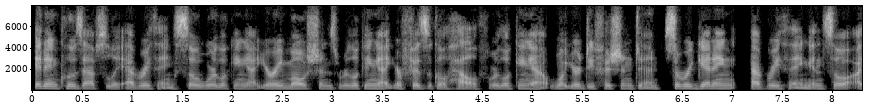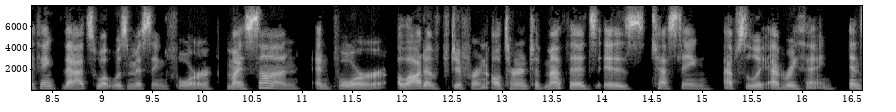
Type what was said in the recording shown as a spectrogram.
it includes absolutely everything. So we're looking at your emotions, we're looking at your physical health, we're looking at what you're deficient in. So we're getting everything. And so I think that's what was missing for my son and for a lot of different alternative methods is testing absolutely everything. And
